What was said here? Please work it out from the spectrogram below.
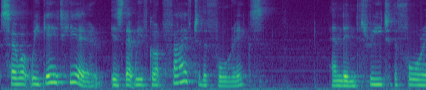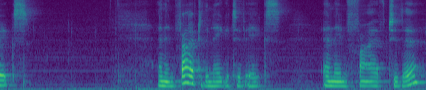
so what we get here is that we've got 5 to the 4x and then 3 to the 4x and then 5 to the negative x and then 5 to the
